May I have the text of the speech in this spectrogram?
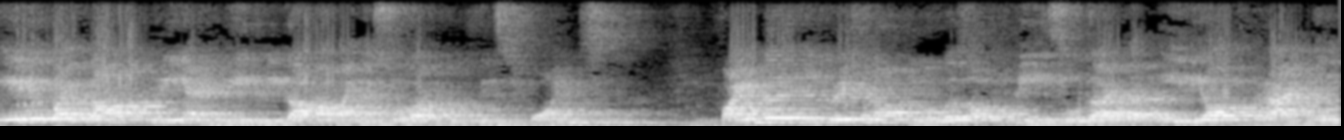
A 5 comma 3 and B 3 comma minus 2 are two fixed points. Find the equation of locus of P so that the area of triangle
